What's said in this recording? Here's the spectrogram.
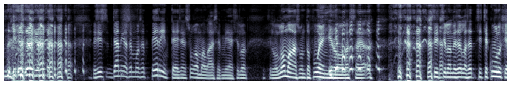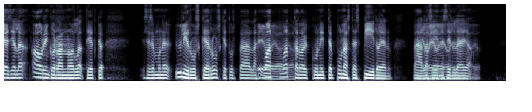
Ja siis Danny on semmoisen perinteisen suomalaisen mies. Silloin, silloin loma-asunto Fuengirolassa ja sitten silloin ne sellaiset, sit se kulkee siellä aurinkorannoilla, tiedätkö, se semmoinen yliruskea rusketus päällä. Joo, Vat, joo, vatta roikkuu niiden punaisten speedojen päällä Joo, siinä joo, joo, silleen. joo, ja, joo, joo.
